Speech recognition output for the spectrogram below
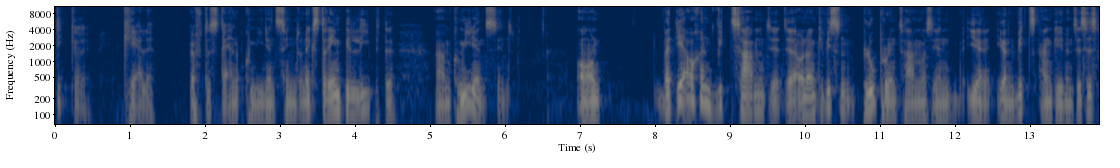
dickere Kerle öfter Stand-up-Comedians sind und extrem beliebte ähm, Comedians sind. Und weil die auch einen Witz haben der, der, oder einen gewissen Blueprint haben, was ihren, ihr, ihren Witz angeht. Und das ist,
